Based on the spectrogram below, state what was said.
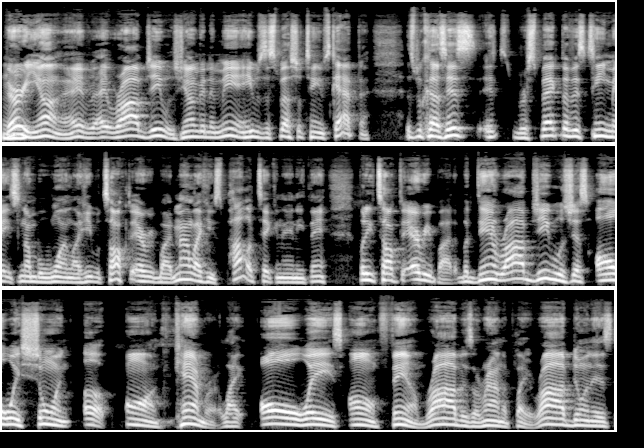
Very mm-hmm. young. Hey, Rob G was younger than me, and he was a special teams captain. It's because his, his respect of his teammates, number one. Like he would talk to everybody, not like he's politicking or anything, but he talked to everybody. But then Rob G was just always showing up on camera, like always on film. Rob is around the play. Rob doing his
